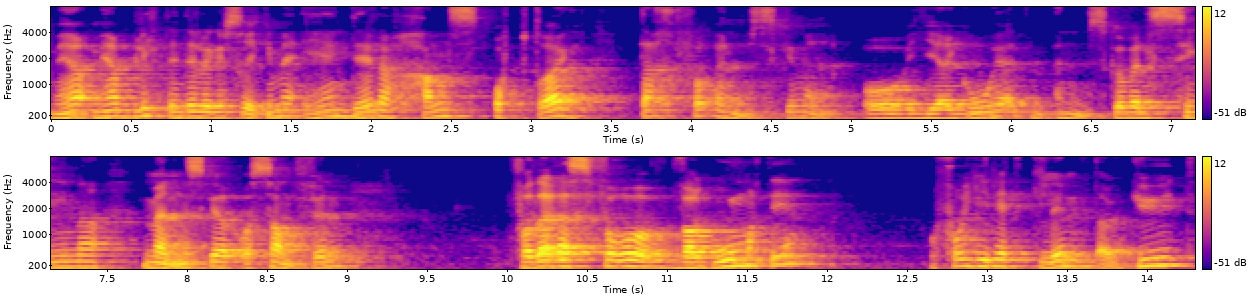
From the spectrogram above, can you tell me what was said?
vi har, vi har blitt en del av Guds rike. Vi er en del av hans oppdrag. Derfor ønsker vi å gi godhet. Vi ønsker å velsigne mennesker og samfunn for, deres, for å være god mot dem, og for å gi dem et glimt av Gud,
